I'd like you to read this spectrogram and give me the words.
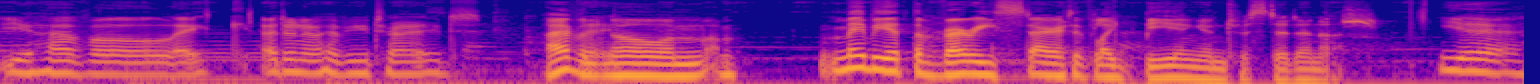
you have all like I don't know, have you tried? I haven't. Right. No, I'm, I'm maybe at the very start of like being interested in it. Yeah.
